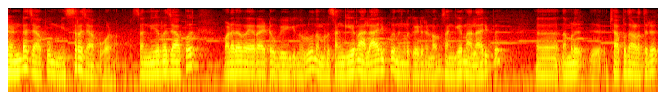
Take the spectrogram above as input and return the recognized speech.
ഖണ്ഡചാപ്പും മിശ്ര ചാപ്പുമാണ്. സങ്കീർണ ചാപ്പ് വളരെ റെയറായിട്ട് ഉപയോഗിക്കുന്നുള്ളൂ. നമ്മുടെ സങ്കീർണ അലാരിപ്പ് നിങ്ങൾ കേട്ടിട്ടുണ്ടാകും സങ്കീർണ അലാരിപ്പ് നമ്മൾ ചാപ്പ് താളത്തിൽ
